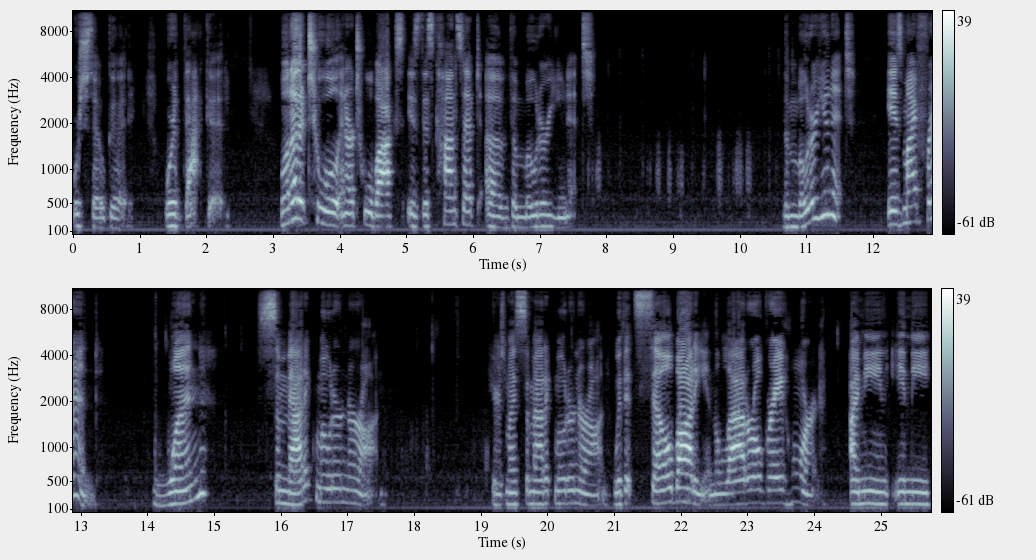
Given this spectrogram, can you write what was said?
we're so good. We're that good. Well, another tool in our toolbox is this concept of the motor unit. The motor unit is my friend, one somatic motor neuron. Here's my somatic motor neuron with its cell body in the lateral gray horn. I mean in the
